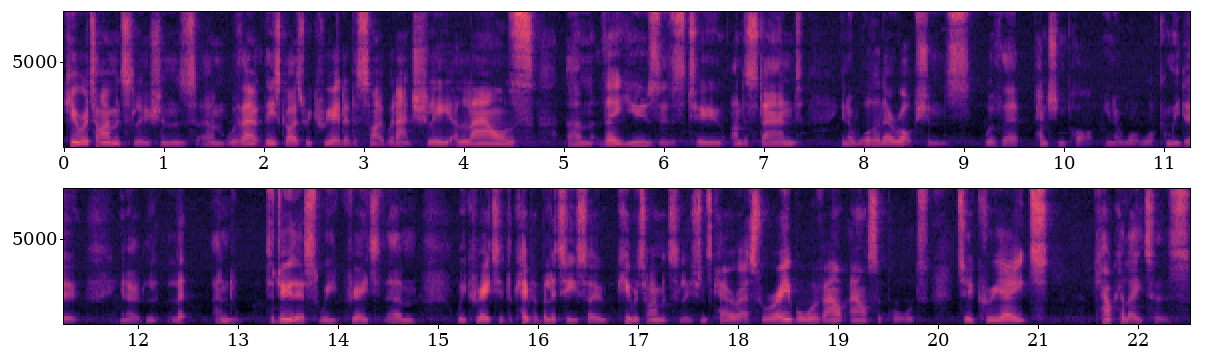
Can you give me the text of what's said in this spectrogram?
Key Retirement Solutions, um, without these guys, we created a site which actually allows their users to understand you know, what are their options with their pension pot? You know, what, what can we do? You know, let, and to do this, we created, um, we created the capability. So Key Retirement Solutions, KRS, were able, without our support, to create calculators,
